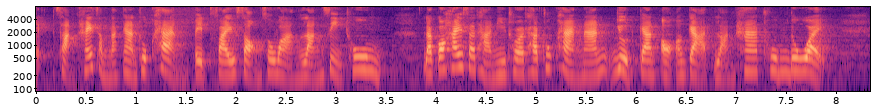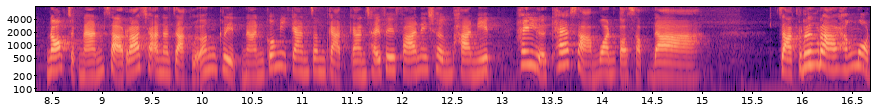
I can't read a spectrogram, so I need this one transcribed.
สสั่งให้สำนักงานทุกแห่งปิดไฟส่องสว่างหลัง4ทุ่ม แล้วก็ให้สถานีโทรทัศน์ทุกแห่งนั้นหยุดการออกอากาศหลัง5ทุ่มด้วย นอกจากนั้นสหราชอาณาจักรหรืออังกฤษนั้นก็มีการจำกัดการใช้ไฟฟ้าในเชิงพาณิชย์ ให้เหลือแค่ 3 วันต่อสัปดาห์ จากเรื่องราวทั้งหมด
